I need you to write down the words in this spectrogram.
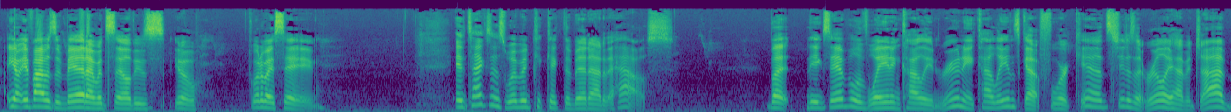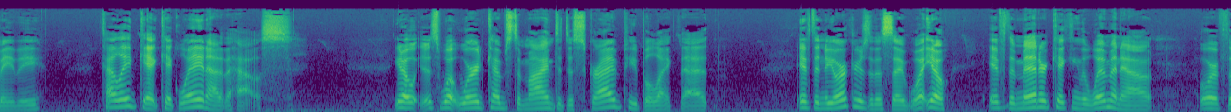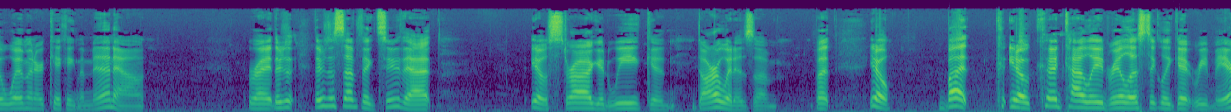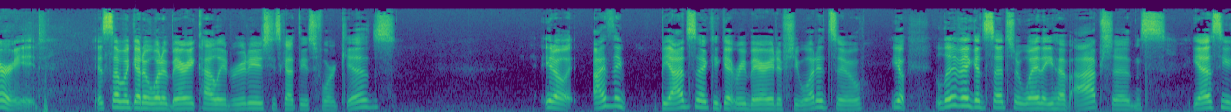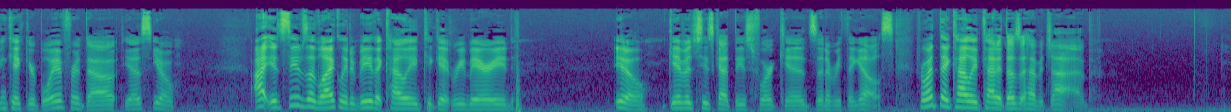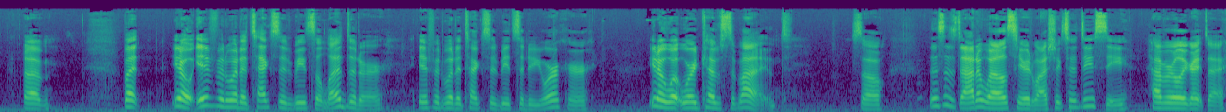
You know, if I was a man, I would say all these. You know, what am I saying? in Texas, women could kick the men out of the house. But the example of Wayne and Colleen Rooney, Colleen's got four kids. She doesn't really have a job, maybe. Colleen can't kick Wayne out of the house. You know, just what word comes to mind to describe people like that? If the New Yorkers are the same way, you know, if the men are kicking the women out, or if the women are kicking the men out, Right. There's a, there's a something to that. You know, strong and weak and Darwinism. But, you know, but you know, could Colleen realistically get remarried? Is someone to want to marry Colleen Rooney? She's got these four kids. You know, I think Beyonce could get remarried if she wanted to. You know, living in such a way that you have options yes, you can kick your boyfriend out. Yes, you know, I it seems unlikely to me that Colleen could get remarried. You know, given she's got these four kids and everything else. For one thing, Colleen kind of doesn't have a job. Um, but you know, if and when a Texan meets a Londoner, if and when a Texan meets a New Yorker, you know what word comes to mind. So. This is Donna Wells here in Washington, D.C. Have a really great day.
